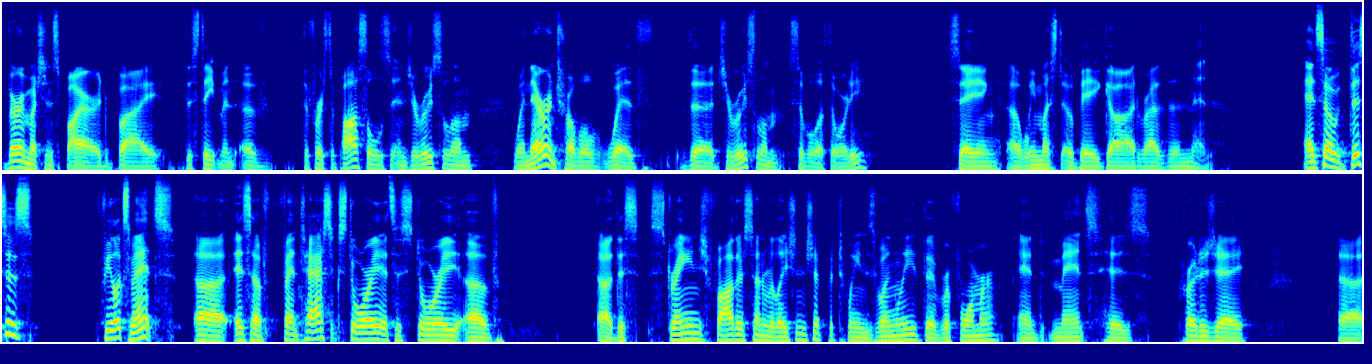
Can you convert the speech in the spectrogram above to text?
very much inspired by the statement of the first apostles in Jerusalem when they're in trouble with the Jerusalem civil authority, saying uh, we must obey God rather than men. And so this is Felix Manz. Uh, it's a fantastic story. It's a story of uh, this strange father son relationship between Zwingli, the reformer, and Manz, his protege, uh,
